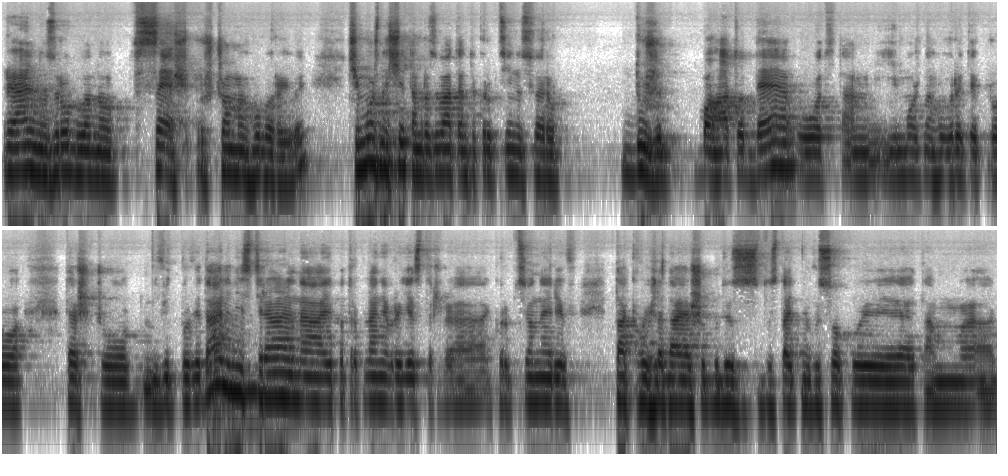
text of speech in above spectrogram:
реально зроблено все ж про що ми говорили. Чи можна ще там розвивати антикорупційну сферу? Дуже багато де. От там і можна говорити про те, що відповідальність реальна і потрапляння в реєстр е, корупціонерів так виглядає, що буде з достатньо високої там е,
